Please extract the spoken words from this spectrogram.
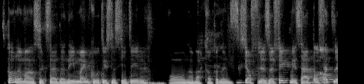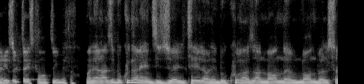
c'est pas vraiment ça que ça a donné, même côté société. On n'embarquera pas dans une discussion philosophique, mais ça n'a pas fait le résultat escompté, mettons. On est rendu beaucoup dans l'individualité. On est beaucoup rendu dans le monde où le monde veut se,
